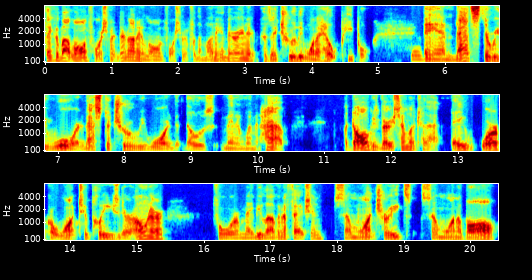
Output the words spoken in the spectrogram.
Think about law enforcement. They're not in law enforcement for the money, they're in it because they truly want to help people. Yeah. And that's the reward. That's the true reward that those men and women have. A dog is very similar to that. They work or want to please their owner for maybe love and affection. Some want treats, some want a ball,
